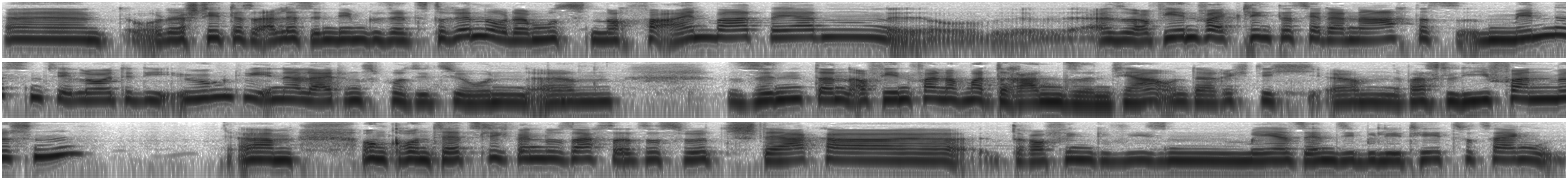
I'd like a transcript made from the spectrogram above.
Äh, oder steht das alles in dem Gesetz drin oder muss noch vereinbart werden? Also auf jeden Fall klingt das ja danach, dass mindestens die Leute, die irgendwie in der Leitungsposition ähm, sind, dann auf jeden Fall noch mal dran sind, ja, und da richtig ähm, was liefern müssen. Ähm, und grundsätzlich, wenn du sagst, also es wird stärker darauf hingewiesen, mehr Sensibilität zu zeigen,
